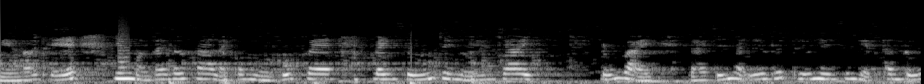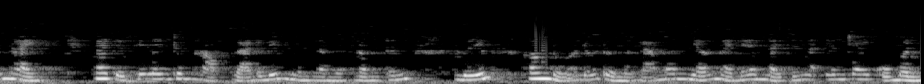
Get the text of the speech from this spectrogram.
miệng nói thế, nhưng bàn tay xấu xa lại không ngừng vuốt ve, lên xuống trên người em trai. Đúng vậy, đã chính là yêu thích thiếu niên xinh đẹp thanh tú này. Ngay từ khi lên trung học, gã đã biết mình là một đồng tính luyến, hơn nữa đối tượng mà đã mong nhớ ngày đêm lại chính là em trai của mình.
